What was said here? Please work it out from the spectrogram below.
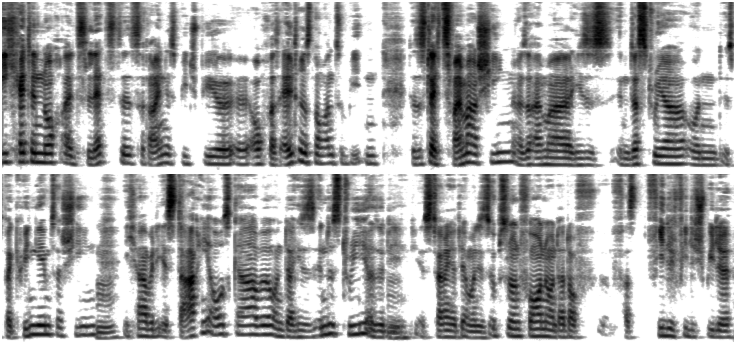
ich hätte noch als letztes reines Beatspiel äh, auch was Älteres noch anzubieten. Das ist gleich zweimal erschienen. Also einmal hieß es Industria und ist bei Queen Games erschienen. Mhm. Ich habe die Istari-Ausgabe und da hieß es Industry. Also die, mhm. die Istari hat ja immer dieses Y vorne und hat auch fast viele, viele Spiele,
